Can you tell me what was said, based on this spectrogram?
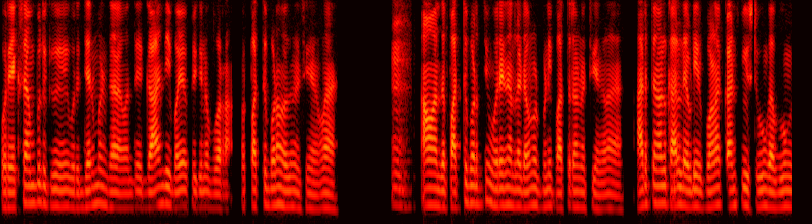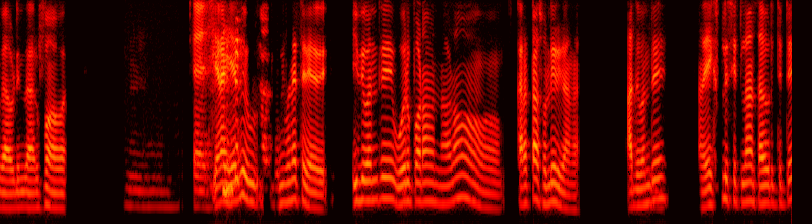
ஒரு எக்ஸாம்பிளுக்கு ஒரு ஜெர்மன்காரன் வந்து காந்தி பயோபிக்னு போடுறான். ஒரு பத்து படம் வருதுன்னு வச்சுக்கோங்களேன். ம். அவன் அந்த பத்து படத்தையும் ஒரே நாள்ல டவுன்லோட் பண்ணி பார்த்துட்டான்னு வச்சுக்கோங்களேன் அடுத்த நாள் ம். காலையில எப்படி இருப்பான்னா கன்ஃபியூஸ்ட் பூங்கா பூங்கா அப்படின்னு தான் இருப்பான் அவன் ம். சரி ஏன்னா எது உ- உண்மைனே தெரியாது இது வந்து ஒரு படம்னாலும் கரெக்டா சொல்லியிருக்காங்க. அது வந்து ம். அந்த எக்ஸ்பிளிசிட்லாம் தவிர்த்துட்டு,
